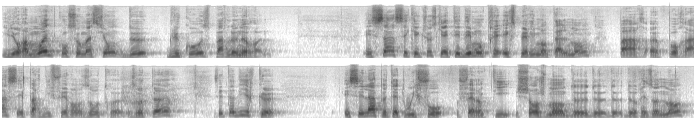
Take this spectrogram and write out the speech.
il y aura moins de consommation de glucose par le neurone. Et ça, c'est quelque chose qui a été démontré expérimentalement par euh, Porras et par différents autres auteurs. C'est-à-dire que, et c'est là peut-être où il faut faire un petit changement de, raisonnement, euh,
